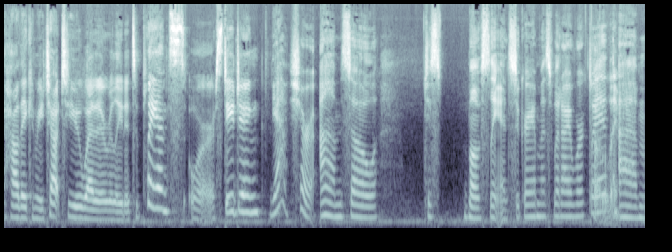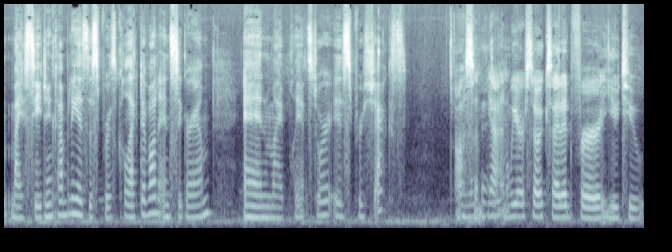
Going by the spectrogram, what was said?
how they can reach out to you, whether related to plants or staging? Yeah, sure. Um, so just mostly Instagram is what I work Totally. with. Um, my staging company is the Spruce Collective on Instagram, and my plant store is Spruce Jax. Awesome. Yeah, and we are so excited for you to.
